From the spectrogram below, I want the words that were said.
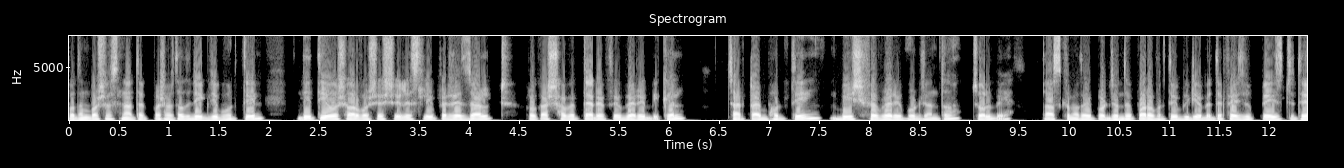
প্রথম বর্ষ স্নাতক পাশ, অর্থাৎ ডিগ্রি ভর্তির দ্বিতীয় সর্বশেষ স্লিপের রেজাল্ট প্রকাশ হবে তেরো ফেব্রুয়ারি বিকেল চারটায়। ভর্তি বিশ ফেব্রুয়ারি পর্যন্ত চলবে। তো আজকের মতো এই পর্যন্ত। পরবর্তী ভিডিও পেতে ফেসবুক পেজটিতে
